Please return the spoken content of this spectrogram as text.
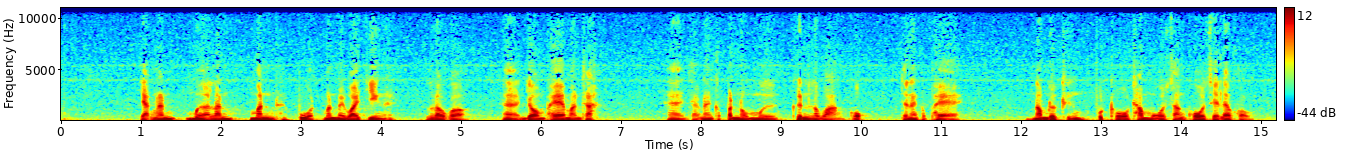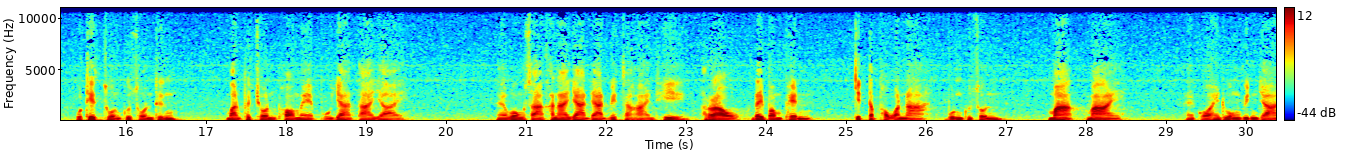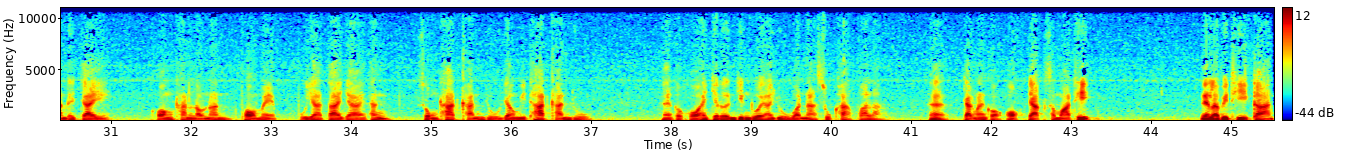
จากนั้นเมื่อรันมันปวดมันไม่ไหวจริง เราก็ยอมแพ้มันซะจากนั้นก็ปนมมือขึ้นระหว่างอก จากนั้นก็แผ่นำเลิกถึงพุทโธธรรมโมสังโฆเสร็จแล้วก็อุทิศส่วนกุศลถึงบรรพชนพ่อแม่ปู่ย่าตายาย วงศาคณาญาติญาติมิตรสหายที่เราได้บำเพ็ญจิตภาวนาบุญกุศลมากมาย ขอให้ดวงวิญญาณได้ใจของท่านเหล่านั้น พ่อแม่ปู่ย่าตายายทั้งทรงธาตุขันอยู่ยังมีธาตุขันอยู่ก็ขอให้เจริญยิ่งด้วยอายุวันนะสุขะภาละจากนั้นก็ออกจากสมาธินี่แหละวิธีการ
